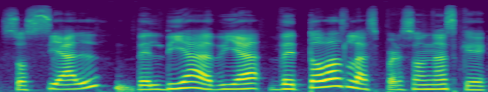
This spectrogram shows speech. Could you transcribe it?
social del día a día de todas las personas que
